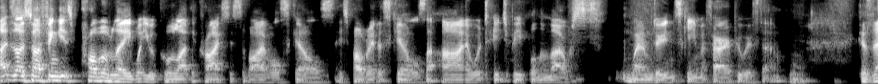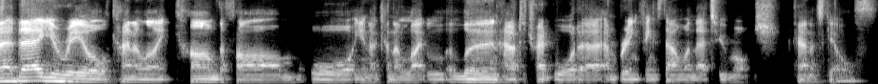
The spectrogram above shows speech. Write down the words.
so I think it's probably what you would call like the crisis survival skills. It's probably the skills that I would teach people the most when I'm doing schema therapy with them. Because they're, they're your real kind of like calm the farm or, you know, kind of like learn how to tread water and bring things down when they're too much kind of skills.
